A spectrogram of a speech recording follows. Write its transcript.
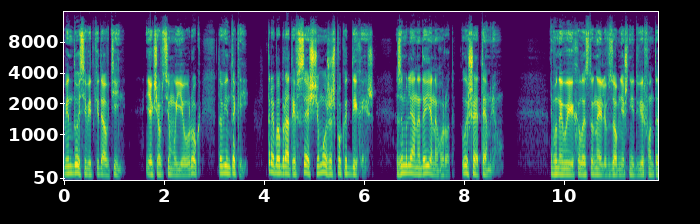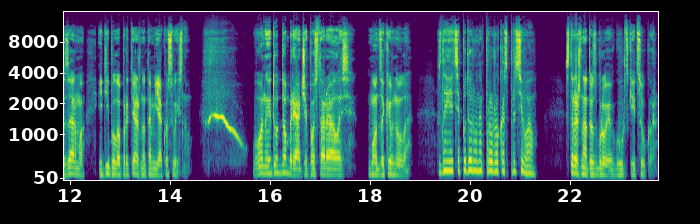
Він досі відкидав тінь. Якщо в цьому є урок, то він такий. Треба брати все, що можеш, поки дихаєш. Земля не дає нагород, лише темряву. Вони виїхали з тунелю в зовнішній двір Фонтезармо, і Тіполо протяжно та м'яко свиснув. Вони тут добряче постарались, Мон закивнула. Здається, подарунок пророка спрацював. Страшна то зброя, гурський цукор.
